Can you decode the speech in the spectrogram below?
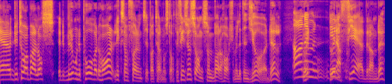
Eh, du tar bara loss, beroende på vad du har liksom för en typ av termostat. Det finns ju en sån som bara har som en liten gördel. Ja, då, nej, men då det är är den liksom- fjädrande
